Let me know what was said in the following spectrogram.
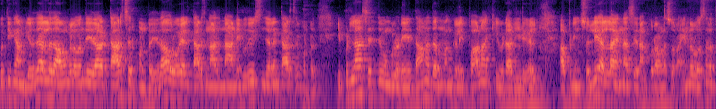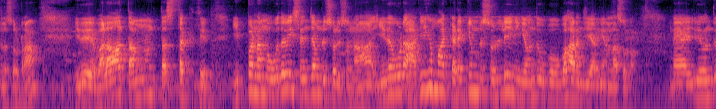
குத்தி காமிக்கிறது அல்லது அவங்கள வந்து ஏதாவது டார்ச்சர் பண்ணுறது ஏதாவது ஒரு வகையில் டார்ச்சர் நான் நான் அன்னைக்கு உதவி செஞ்சாலும் டார்ச்சர் பண்ணுறது இப்படிலாம் செஞ்சு உங்களுடைய தான தர்மங்களை பாழாக்கி விடாதீர்கள் அப்படின்னு சொல்லி எல்லாம் என்ன செய்கிறான் குரானில் சொல்கிறான் இன்னொரு வசனத்தில் சொல்கிறான் இது வலா தம்னும் தஸ் தக்து இப்போ நம்ம உதவி செஞ்சோம்னு சொல்லி சொன்னால் இதை விட அதிகமாக கிடைக்கும்னு சொல்லி நீங்கள் வந்து உப உபகாரம் செய்யாதீங்க நல்லா சொல்கிறோம் இது வந்து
